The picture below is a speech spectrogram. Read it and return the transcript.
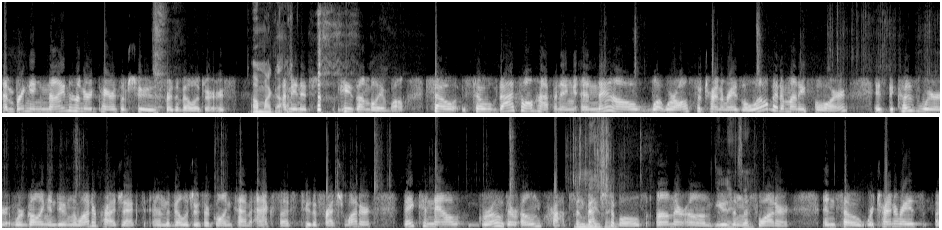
and bringing 900 pairs of shoes for the villagers. Oh my God! I mean, it's he's unbelievable. So so that's all happening, and now what we're also trying to raise a little bit of money for is because we're we're going and doing the water project, and the villagers are going to have access to the fresh water. They can now grow their own crops and Amazing. vegetables on their own using this water. And so we're trying to raise a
